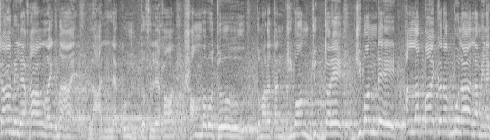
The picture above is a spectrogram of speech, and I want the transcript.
শামিলে হাল রাখবায় লাল্লাকুম তুফলিহুন। সম্ভবত তোমার তান জীবন যুদ্ধরে, জীবন রে আল্লাহ পাক রব্বুল আলমিনে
